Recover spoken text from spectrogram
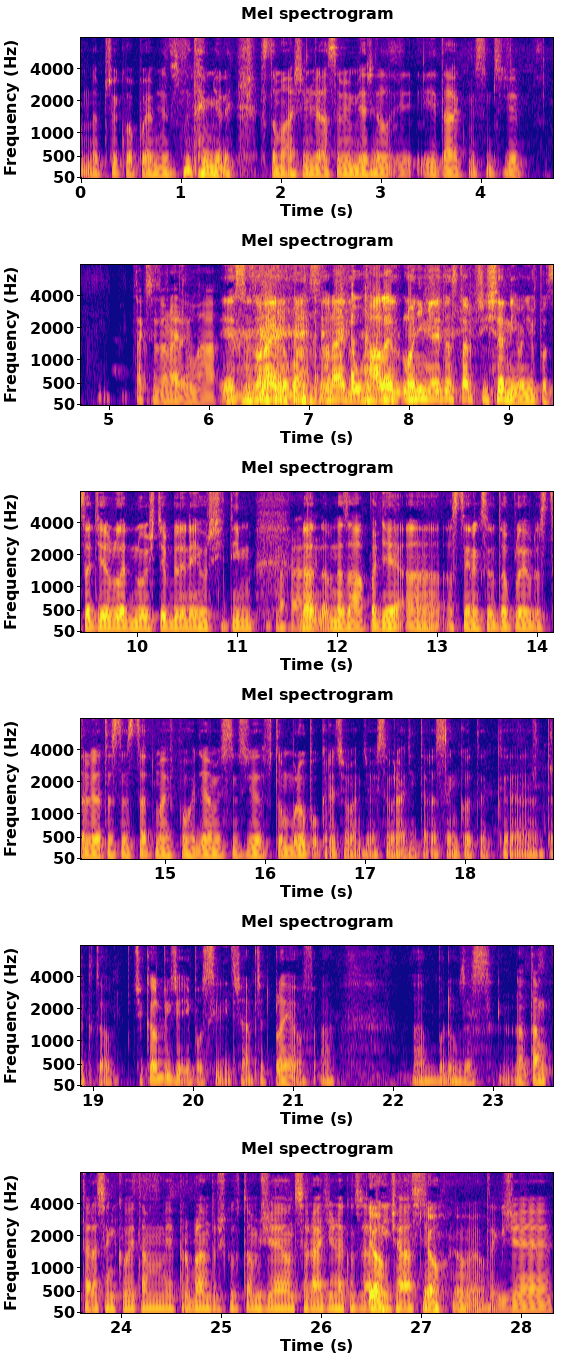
nepřekvapuje mě, to jsme tady měli s Tomášem, že já jsem jim věřil i, i tak. Myslím si, že tak sezona je dlouhá. Je, sezona je dlouhá, sezona je dlouhá, ale loni měli ten start příšerný. Oni v podstatě v lednu ještě byli nejhorší tým No na, na, na západě a, a stejně se do toho playoff dostali a ten start mají v pohodě a myslím si, že v tom budou pokračovat. Že až se vrátí Tarasenko, tak, eh, tak to čekal bych, že i posílí třeba před playoff a, a budou zase. No tam k Tarasenkovi tam je problém trošku v tom, že on se vrátí na konci základní části. Jo, jo, jo. Takže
